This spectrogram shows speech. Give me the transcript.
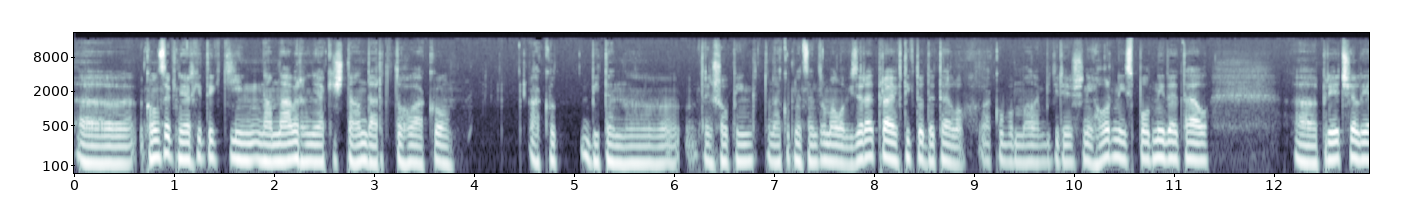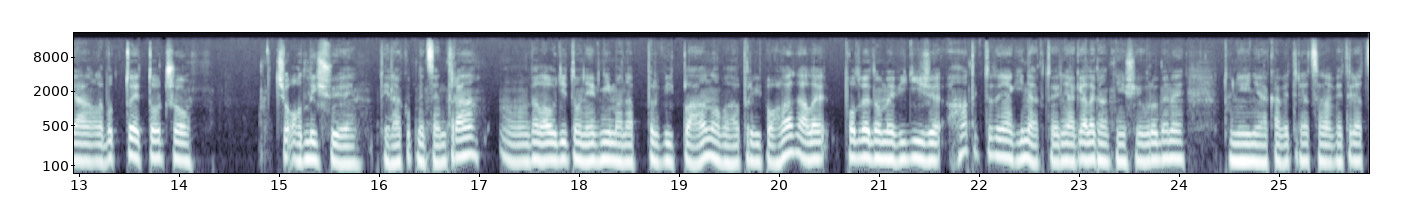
eh, konceptní architekti nám navrhli nejaký štandard toho, ako, ako by ten, ten shopping, to nákupné centrum malo vyzerať práve v týchto detailoch. Ako by mal byť riešený horný, spodný detail, priečelia, lebo to je to, čo, čo odlišuje tie nákupné centra. E, veľa ľudí to nevníma na prvý plán alebo na prvý pohľad, ale podvedome vidí, že aha, tak to je nejak inak, to je nejak elegantnejšie urobené, tu nie je nejaká vetriaca, vetriac,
